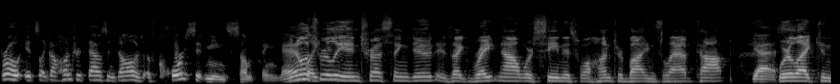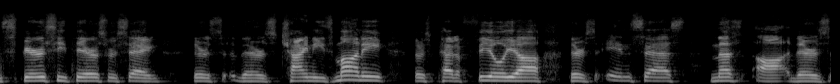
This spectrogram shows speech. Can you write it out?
bro, it's like a hundred thousand dollars. Of course it means something, man. You know what's Like, really interesting, dude? Is like right now we're seeing this with Hunter Biden's laptop. yes we're like conspiracy theorists are saying there's there's Chinese money, there's pedophilia, there's incest, mess, uh, there's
